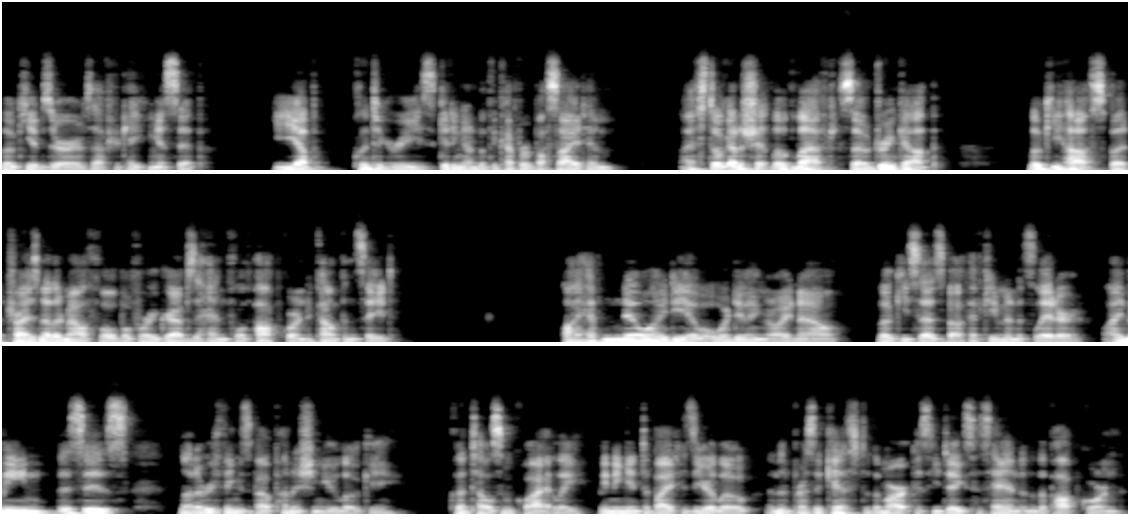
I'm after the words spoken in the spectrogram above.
Loki observes after taking a sip. Yep, Clint agrees, getting under the cover beside him. I've still got a shitload left, so drink up. Loki huffs, but tries another mouthful before he grabs a handful of popcorn to compensate. I have no idea what we're doing right now, Loki says about 15 minutes later. I mean, this is. Not everything's about punishing you, Loki. Clint tells him quietly, leaning in to bite his earlobe, and then press a kiss to the mark as he digs his hand into the popcorn.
